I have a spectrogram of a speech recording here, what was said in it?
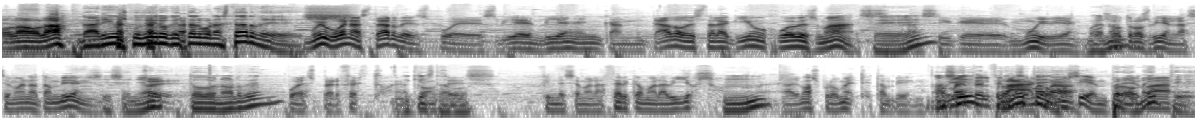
Hola, hola. Darío Escudero, ¿qué tal? Buenas tardes. Muy buenas tardes. Pues bien, bien, encantado de estar aquí un jueves más. Sí. Así que muy bien. Bueno. ¿Vosotros bien la semana también? Sí, señor. Sí. ¿Todo en orden? Pues perfecto. Aquí Entonces, fin de semana cerca, maravilloso. Mm. Además promete también. ¿Ah, Promete sí? el fin de Claro, semana. como siempre. va. Promete.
